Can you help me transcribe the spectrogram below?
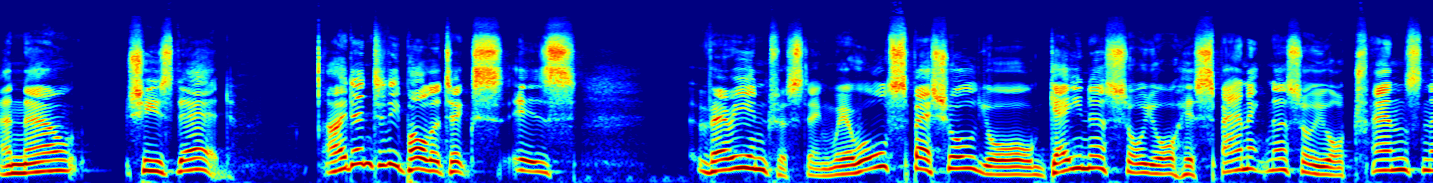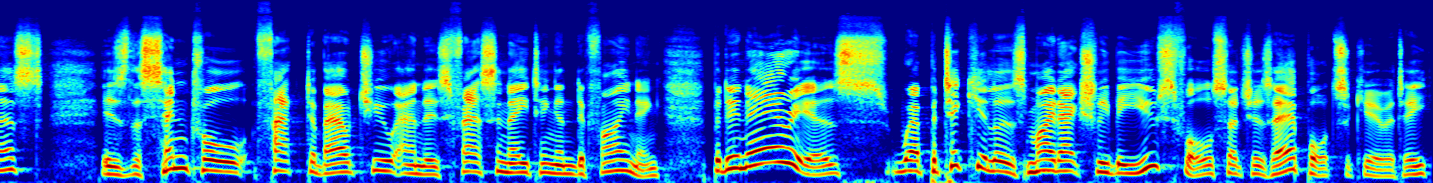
And now she's dead. Identity politics is very interesting. We're all special. Your gayness or your Hispanicness or your transness is the central fact about you and is fascinating and defining. But in areas where particulars might actually be useful, such as airport security,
